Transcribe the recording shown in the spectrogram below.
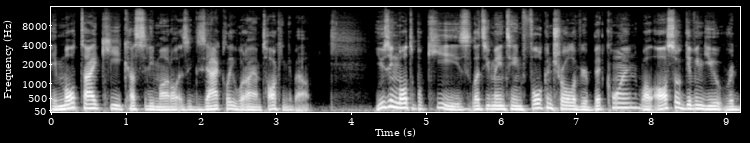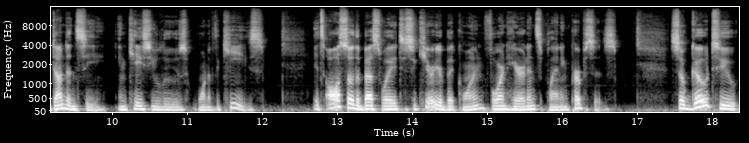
a multi key custody model is exactly what I am talking about. Using multiple keys lets you maintain full control of your Bitcoin while also giving you redundancy in case you lose one of the keys. It's also the best way to secure your Bitcoin for inheritance planning purposes. So go to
